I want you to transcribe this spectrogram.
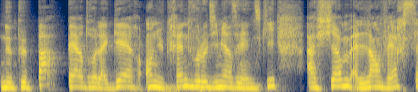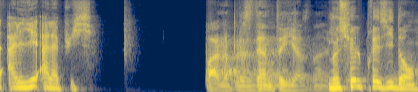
ne peut pas perdre la guerre en Ukraine, Volodymyr Zelensky affirme l'inverse, allié à l'appui. Monsieur le Président,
